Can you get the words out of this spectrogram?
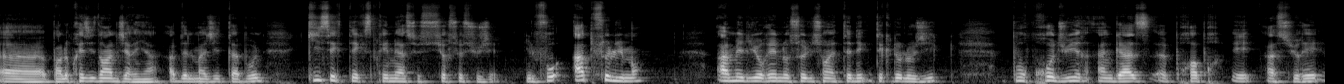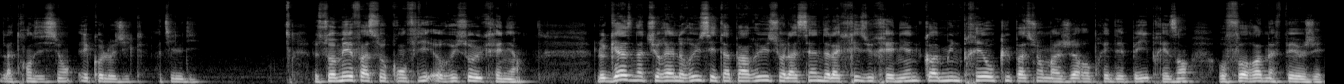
euh, par le président algérien Abdelmajid Taboun qui s'est exprimé sur ce sujet. Il faut absolument améliorer nos solutions technologiques pour produire un gaz euh, propre et assurer la transition écologique, a-t-il dit. Le sommet face au conflit russo-ukrainien. Le gaz naturel russe est apparu sur la scène de la crise ukrainienne comme une préoccupation majeure auprès des pays présents au forum FPEG.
